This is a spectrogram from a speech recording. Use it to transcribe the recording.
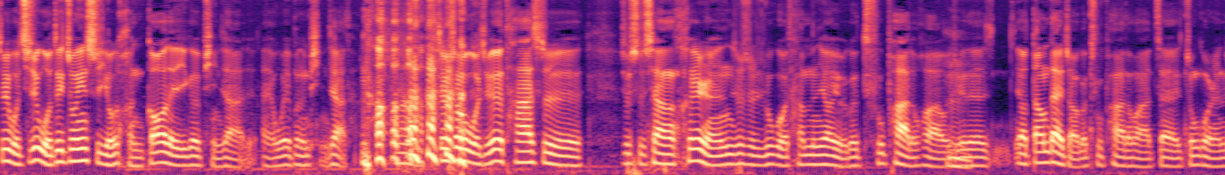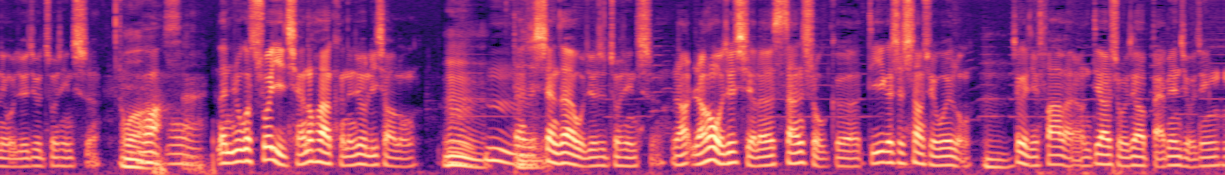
就是我其实我对周星驰有很高的一个评价，哎，我也不能评价他，就是说我觉得他是，就是像黑人，就是如果他们要有个 two part 的话，我觉得要当代找个 two part 的话，在中国人里，我觉得就周星驰。哇塞，那如果说以前的话，可能就李小龙。嗯。嗯，但是现在我觉得是周星驰，然后然后我就写了三首歌，第一个是上学威龙，嗯，这个已经发了，然后第二首叫百变酒精，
